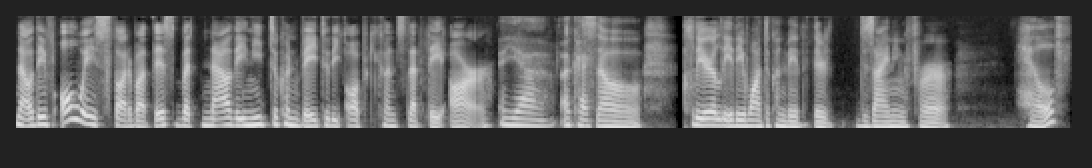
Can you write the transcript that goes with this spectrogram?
Now, they've always thought about this, but now they need to convey to the occupants that they are. Yeah. Okay. So clearly, they want to convey that they're designing for health.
